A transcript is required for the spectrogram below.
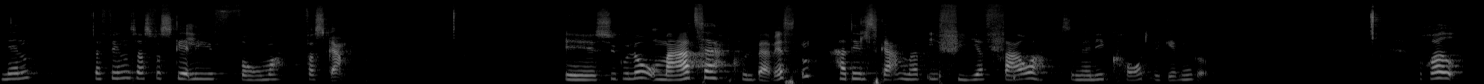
Men der findes også forskellige former for skam. Øh, psykolog Martha Kulberg Vesten har delt skammen op i fire farver, som jeg lige kort vil gennemgå. Rød,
